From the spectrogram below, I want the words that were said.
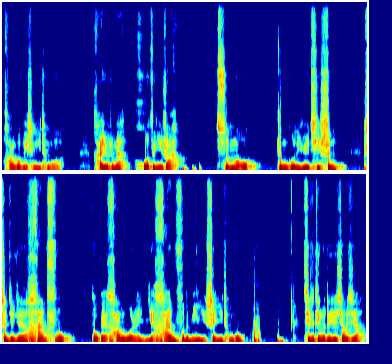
韩国给生意成功了。还有什么呀？活字印刷、榫卯、中国的乐器笙，甚至就连汉服都被韩国人以韩服的名义生意成功。其实听了这些消息啊，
